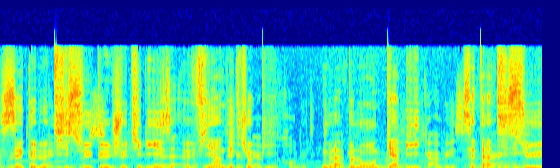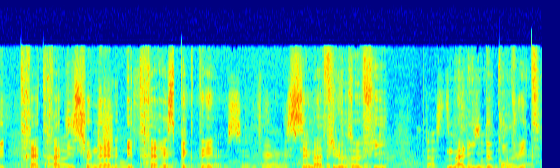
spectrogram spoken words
c'est que le tissu que j'utilise vient d'Éthiopie. Nous l'appelons Gabi. C'est un tissu très traditionnel et très respecté. C'est ma philosophie, ma ligne de conduite.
